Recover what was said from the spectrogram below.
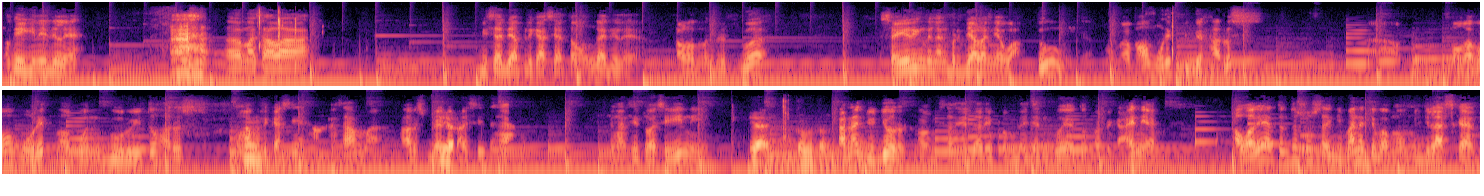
Oke gini Dil ya. Eh, masalah bisa diaplikasi atau enggak Dil ya. Kalau menurut gua seiring dengan berjalannya waktu ya, mau nggak mau murid juga harus eh, mau nggak mau murid maupun guru itu harus mengaplikasi hal yang sama harus beradaptasi dengan dengan situasi ini. Ya betul betul. Karena jujur kalau misalnya dari pembelajaran gue yaitu ppkn ya awalnya tentu susah. Gimana coba mau menjelaskan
